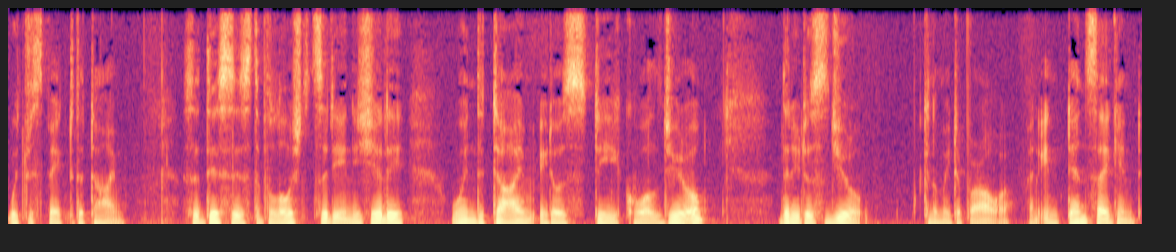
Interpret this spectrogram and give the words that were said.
with respect to the time. So this is the velocity initially when the time it was t equal 0 then it was 0 kilometer per hour and in 10 second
